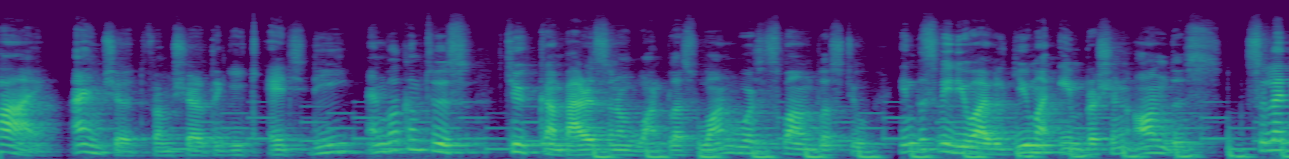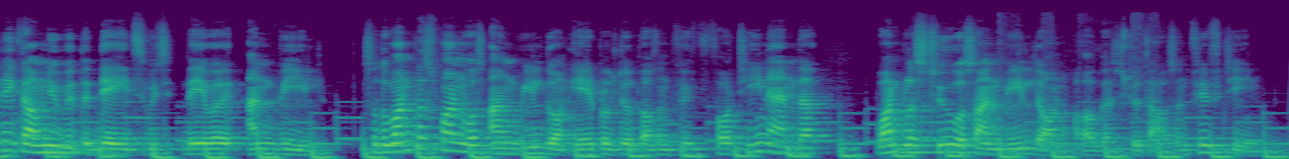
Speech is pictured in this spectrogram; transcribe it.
Hi, I'm Sarath from Sarath the Geek HD and welcome to this quick comparison of OnePlus One versus OnePlus 2. In this video, I will give my impression on this. So let me come to you with the dates which they were unveiled. So the OnePlus One was unveiled on April 2014 and the OnePlus 2 was unveiled on August 2015.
